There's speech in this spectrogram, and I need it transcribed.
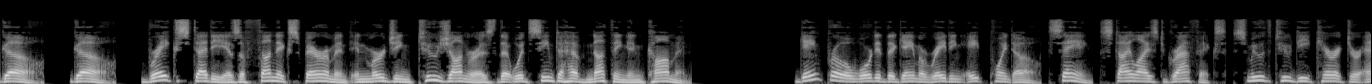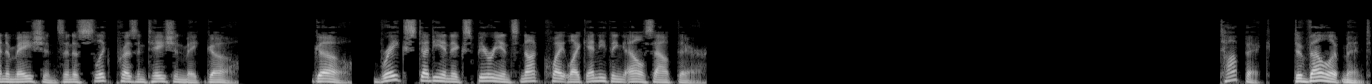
"'Go! Go! Break Steady is a fun experiment in merging two genres that would seem to have nothing in common." GamePro awarded the game a rating 8.0, saying, stylized graphics, smooth 2D character animations and a slick presentation make Go! Go! Break Steady an experience not quite like anything else out there. Development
